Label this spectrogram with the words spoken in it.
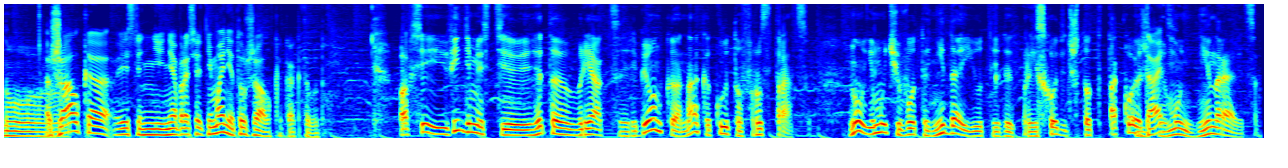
Но, Жалко, если не, не обращать внимания, то жалко как-то вот. по всей видимости, это реакция ребенка на какую-то фрустрацию. Ну, ему чего-то не дают или происходит что-то такое, Дать? что ему не нравится.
